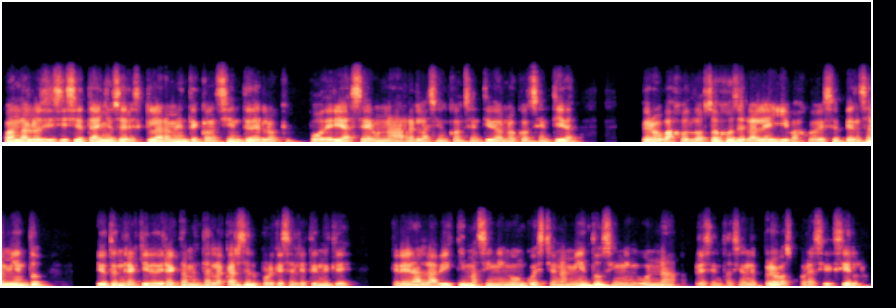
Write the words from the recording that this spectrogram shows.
Cuando a los 17 años eres claramente consciente de lo que podría ser una relación consentida o no consentida, pero bajo los ojos de la ley y bajo ese pensamiento, yo tendría que ir directamente a la cárcel porque se le tiene que creer a la víctima sin ningún cuestionamiento, sin ninguna presentación de pruebas, por así decirlo.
